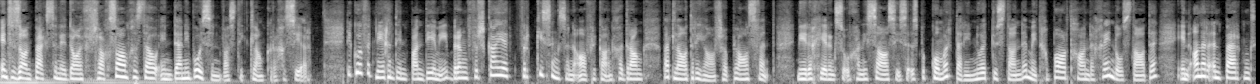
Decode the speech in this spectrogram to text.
En Susan Paxton het daai verslag saamgestel en Danny Boysen was die klankregisseur. Die COVID-19 pandemie bring verskeie verkiesings in Afrika in gedrang wat later die jaar sou plaasvind. Nie-regeringsorganisasies is bekommerd dat die noodtoestande met gepaardgaande grendelstate en ander inperkings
